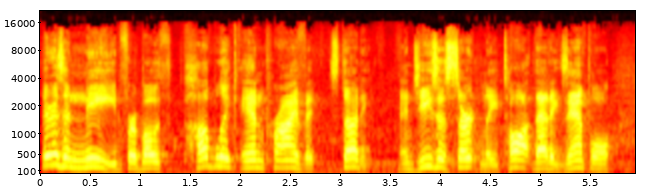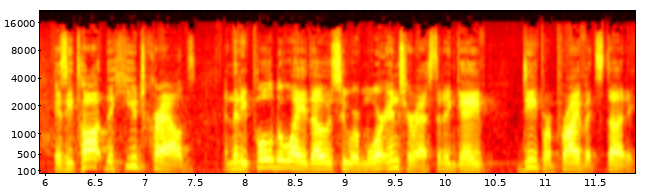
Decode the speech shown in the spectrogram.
There is a need for both public and private study, and Jesus certainly taught that example as he taught the huge crowds, and then he pulled away those who were more interested and gave deeper private study.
